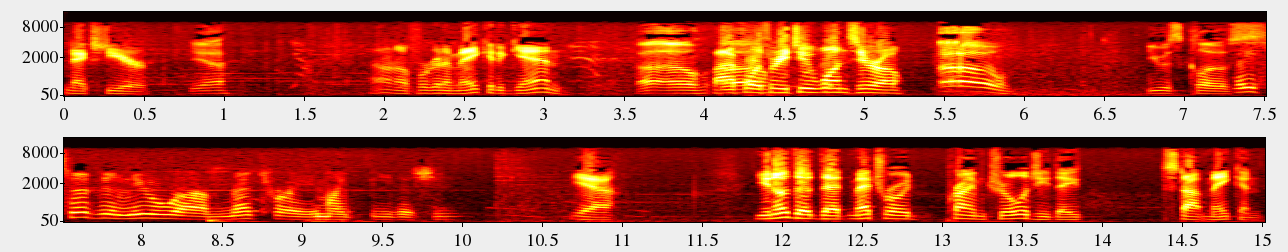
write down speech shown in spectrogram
next year. Yeah. I don't know if we're gonna make it again. Uh oh. Five, four, three, two, one, zero. Oh! You was close. They said the new uh, Metroid might be this year. Yeah. You know that that Metroid Prime trilogy they stopped making.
